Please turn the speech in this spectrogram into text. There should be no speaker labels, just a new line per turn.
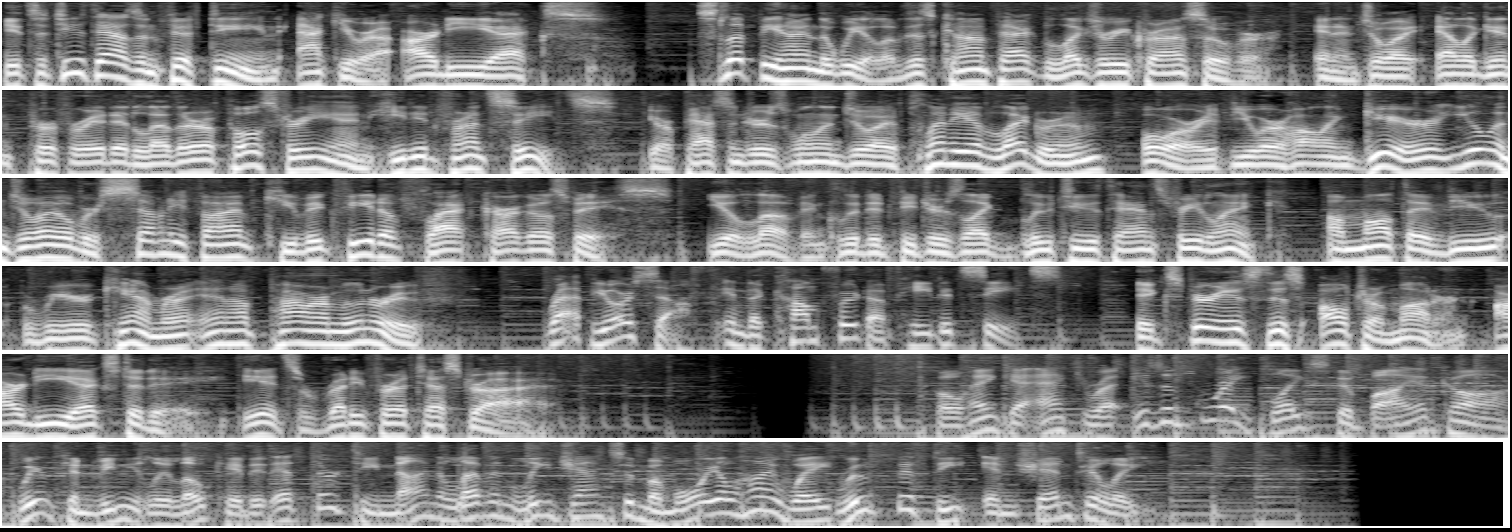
It's a 2015 Acura RDX. Slip behind the wheel of this compact luxury crossover and enjoy elegant perforated leather upholstery and heated front seats. Your passengers will enjoy plenty of legroom, or if you are hauling gear, you'll enjoy over 75 cubic feet of flat cargo space. You'll love included features like Bluetooth hands free link, a multi view rear camera, and a power moonroof.
Wrap yourself in the comfort of heated seats.
Experience this ultra modern RDX today. It's ready for a test drive.
Pohanka Acura is a great place to buy a car. We're conveniently located at 13911 Lee Jackson Memorial Highway, Route 50 in Chantilly.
